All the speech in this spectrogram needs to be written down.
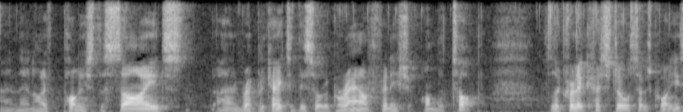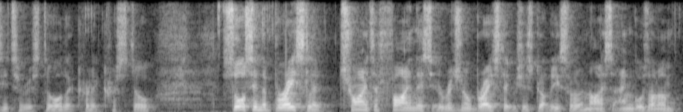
And then I've polished the sides and replicated this sort of ground finish on the top. It's the acrylic crystal, so it's quite easy to restore the acrylic crystal. Sourcing the bracelet, trying to find this original bracelet, which has got these sort of nice angles on them.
